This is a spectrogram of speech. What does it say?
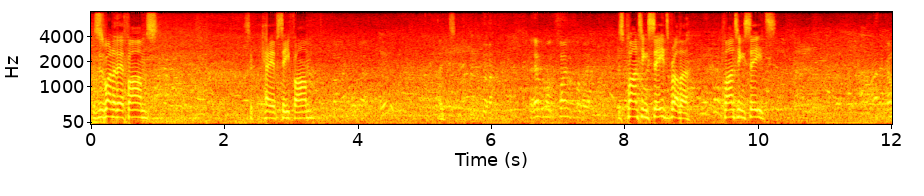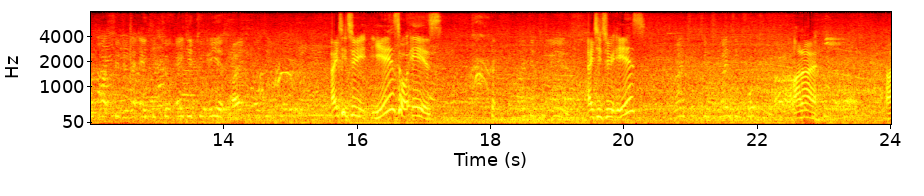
This is one of their farms. It's a KFC farm. It's, have for that. it's planting seeds, brother. Planting seeds. Come consider 82, 82 years, right? 82, 82 years or ears? 82 years. 82 ears? 19, 1940. I know. I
